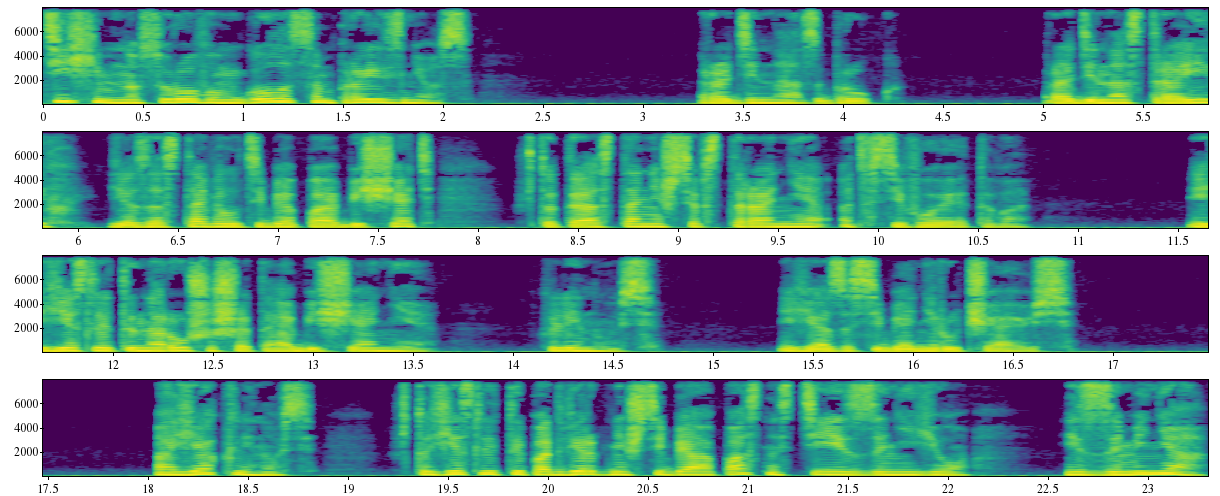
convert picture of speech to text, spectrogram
тихим, но суровым голосом произнес: «Ради нас, Брук, ради нас троих я заставил тебя пообещать, что ты останешься в стороне от всего этого. И если ты нарушишь это обещание, клянусь, я за себя не ручаюсь». «А я клянусь, что если ты подвергнешь себя опасности из-за нее, из-за меня,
